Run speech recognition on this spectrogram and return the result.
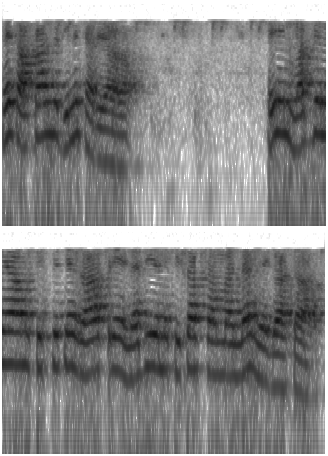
මේක අකන්ද දිනචර්යාවක්. එයින් මධ්‍යම යාම කිච්ච කියන රාත්‍රියේ නැදීම කිසක් සම්බන්ධයි මේ ගාථාව.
